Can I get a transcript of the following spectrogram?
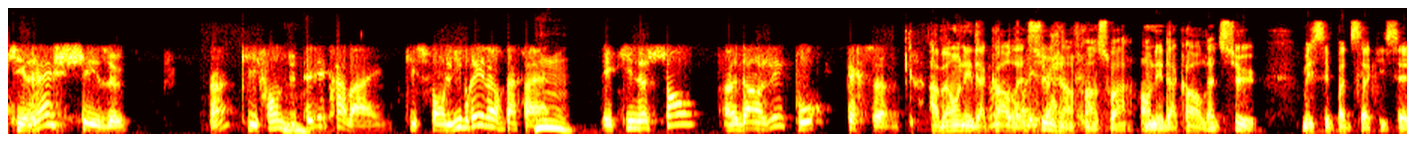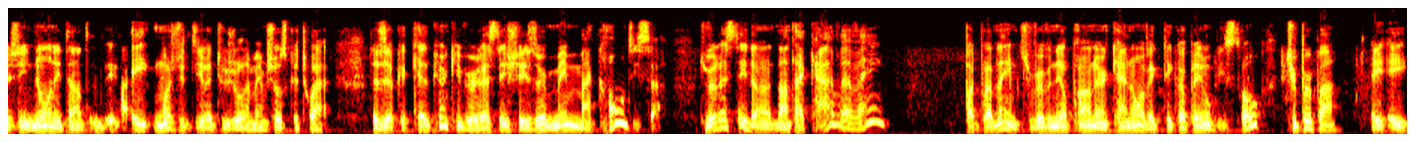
qui restent chez eux, hein, qui font du télétravail, qui se font livrer leurs affaires hmm. et qui ne sont un danger pour personne. Ah ben on est d'accord là-dessus, Jean-François. On est d'accord là-dessus. Mais c'est pas de ça qu'il s'agit. Nous, on est en et moi je dirais toujours la même chose que toi. C'est-à-dire que quelqu'un qui veut rester chez eux, même Macron dit ça. Tu veux rester dans, ta cave à vin? Pas de problème. Tu veux venir prendre un canon avec tes copains au bistrot? Tu peux pas. Et,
